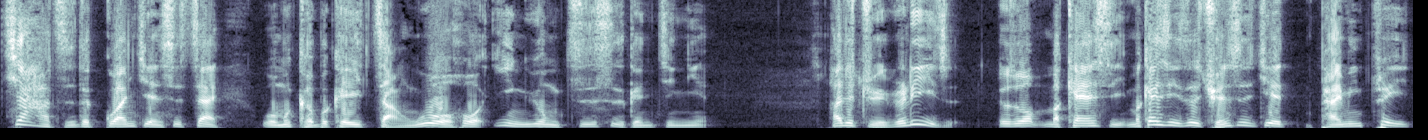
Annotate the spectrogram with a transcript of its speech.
价值的关键是在我们可不可以掌握或应用知识跟经验。他就举个例子。就是说，McKinsey，McKinsey 是全世界排名最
